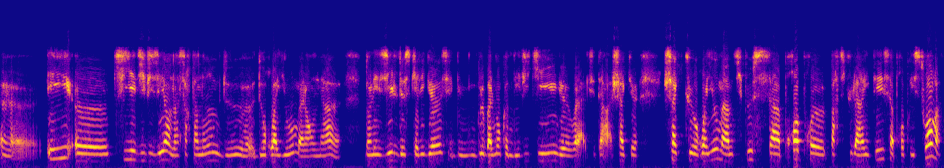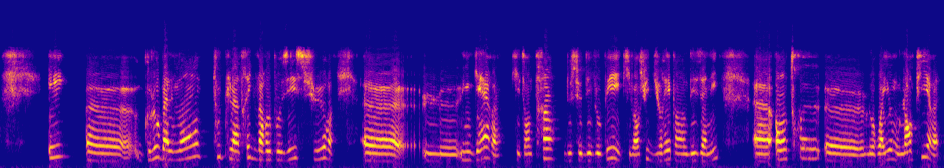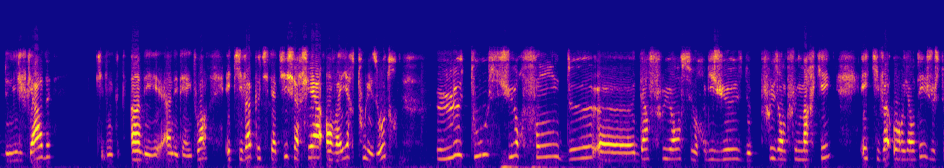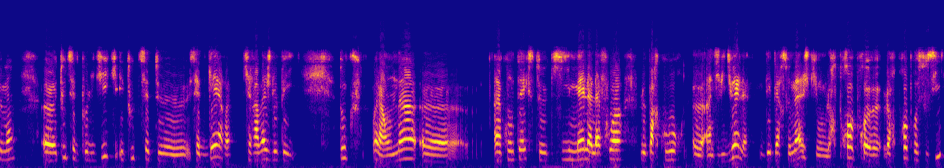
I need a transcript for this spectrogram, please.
euh, et euh, qui est divisé en un certain nombre de, royaumes. Alors on a dans les îles de Skellige, globalement comme des vikings, voilà, etc. Chaque, royaume a un petit peu sa propre particularité, sa propre histoire. Euh, globalement, toute l'intrigue va reposer sur euh, une guerre qui est en train de se développer et qui va ensuite durer pendant des années euh, entre le royaume ou l'empire de Nilfgaard, qui est donc un des, un des territoires, et qui va petit à petit chercher à envahir tous les autres le tout sur fond de euh, d'influences religieuses de plus en plus marquées et qui va orienter justement euh, toute cette politique et toute cette euh, cette guerre qui ravage le pays. Donc voilà, on a un contexte qui mêle à la fois le parcours individuel des personnages qui ont leurs propres soucis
